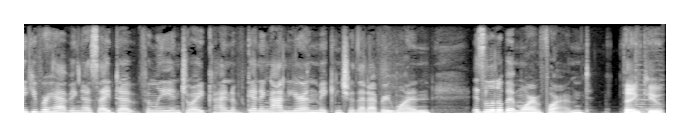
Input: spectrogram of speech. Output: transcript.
Thank you for having us. I definitely enjoyed kind of getting on here and making sure that everyone is a little bit more informed. Thank you.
